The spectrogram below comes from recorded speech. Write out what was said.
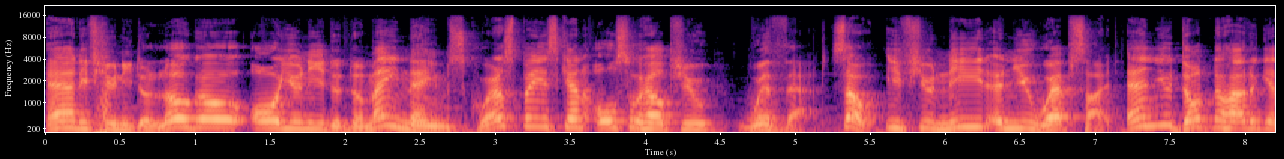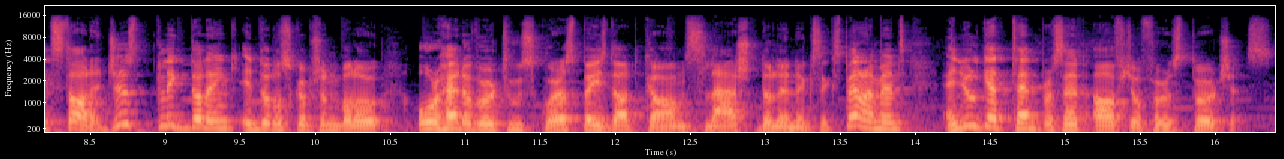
And if you need a logo or you need a domain name, Squarespace can also help you with that. So if you need a new website and you don't know how to get started, just click the link in the description below or head over to squarespace.com slash the Linux experiment and you'll get 10% off your first purchase.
